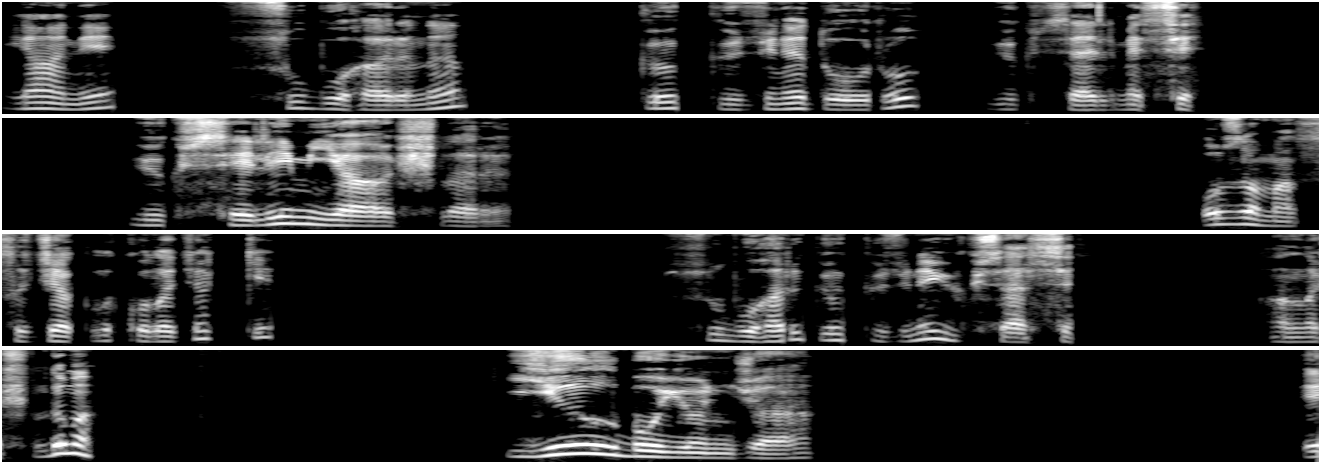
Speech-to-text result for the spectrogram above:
Yani su buharının gökyüzüne doğru yükselmesi. Yükselim yağışları. O zaman sıcaklık olacak ki su buharı gökyüzüne yükselsin. Anlaşıldı mı? Yıl boyunca e,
